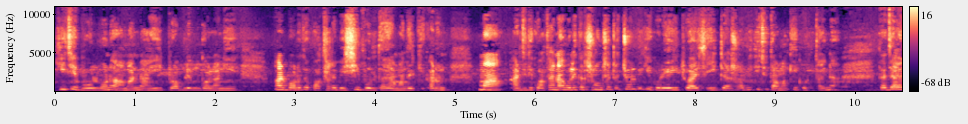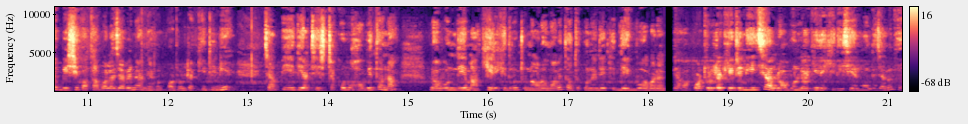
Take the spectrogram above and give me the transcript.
কী যে বলব না? আমার না এই প্রবলেম গলা নিয়ে। আর বলো তো, কথাটা বেশি বলতে হয় আমাদেরকে। কারণ মা, আর যদি কথা না বলি, তাহলে সংসারটা চলবে কী করে? এইটা সেইটা সবই কিছু তো আমাকেই করতে হয় না। তা যাই হোক, বেশি কথা বলা যাবে না। আমি এখন পটলটা কেটে নিয়ে চাপিয়ে দেওয়ার চেষ্টা করব। হবে তো না? লবণ দিয়ে মাখিয়ে রেখে দেবো, একটু নরম হবে। ততক্ষণে দেখে, দেখব আবার আমি। দেখো, পটলটা কেটে নিয়েছি, আর লবণ লাগিয়ে রেখে দিয়েছি এর মধ্যে, জানো তো?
